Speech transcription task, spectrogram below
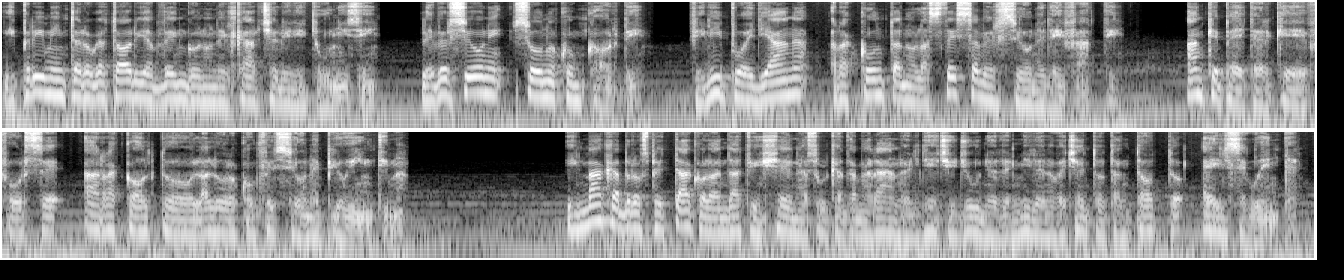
I primi interrogatori avvengono nel carcere di Tunisi. Le versioni sono concordi. Filippo e Diana raccontano la stessa versione dei fatti. Anche Peter, che forse ha raccolto la loro confessione più intima. Il macabro spettacolo andato in scena sul catamarano il 10 giugno del 1988 è il seguente.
